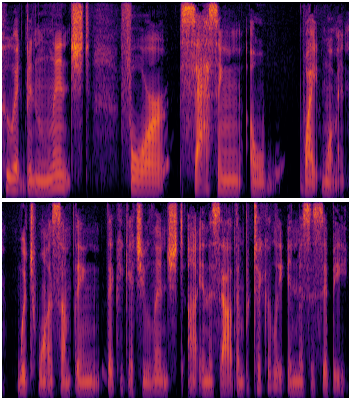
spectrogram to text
who had been lynched for sassing a white woman, which was something that could get you lynched uh, in the South and particularly in Mississippi.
